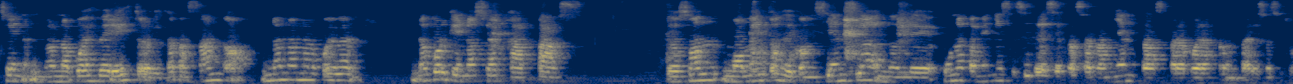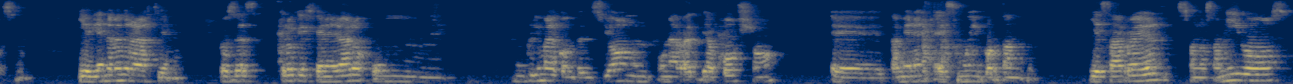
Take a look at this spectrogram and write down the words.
Che, no, no, puedes ver esto, lo que está pasando. No, no, no lo puedes ver. No porque no sea capaz, pero son momentos de conciencia en donde uno también necesita de ciertas herramientas para poder afrontar esa situación. Y evidentemente no las tiene. Entonces, creo que generar un, un clima de contención, una red de apoyo, eh, también es, muy importante. Y esa red son los amigos,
